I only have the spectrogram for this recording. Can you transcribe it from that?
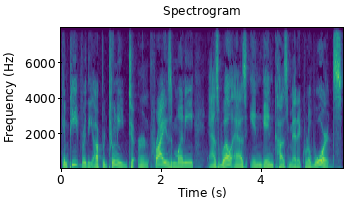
Compete for the opportunity to earn prize money as well as in game cosmetic rewards.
